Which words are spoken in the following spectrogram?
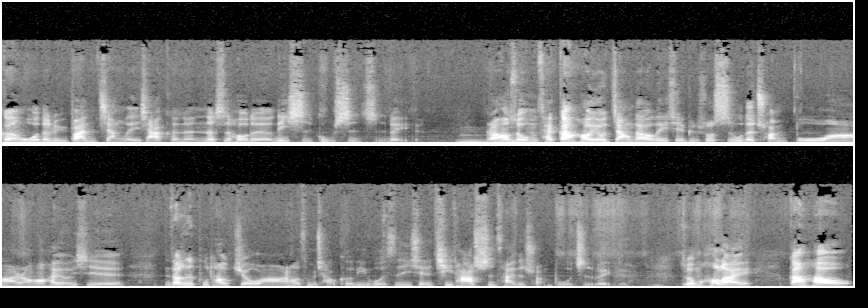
跟我的旅伴讲了一下可能那时候的历史故事之类的。嗯，然后，所以我们才刚好有讲到了一些，比如说食物的传播啊，然后还有一些你知道，就是葡萄酒啊，然后什么巧克力或者是一些其他食材的传播之类的。所以我们后来刚好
